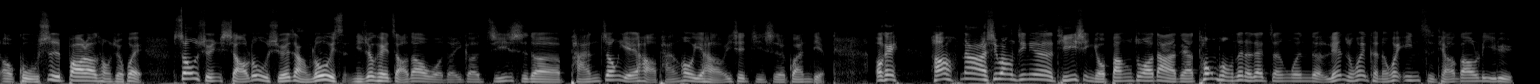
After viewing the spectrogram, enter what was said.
哦，股市爆料同学会，搜寻小路学长 Louis，你就可以找到我的一个及时的盘中也好，盘后也好一些及时的观点。OK。好，那希望今天的提醒有帮助到大家。通膨真的在增温的，联总会可能会因此调高利率，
